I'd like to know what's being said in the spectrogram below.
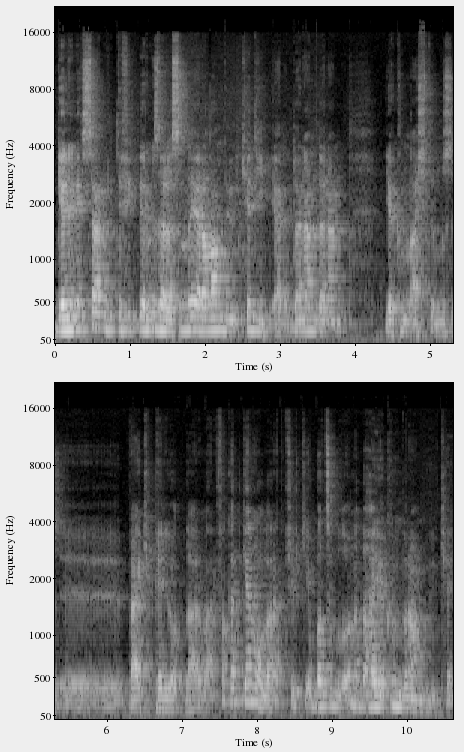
geleneksel müttefiklerimiz arasında yer alan bir ülke değil. Yani dönem dönem yakınlaştığımız e, belki periyotlar var. Fakat genel olarak Türkiye Batı bloğuna daha yakın duran bir ülke.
